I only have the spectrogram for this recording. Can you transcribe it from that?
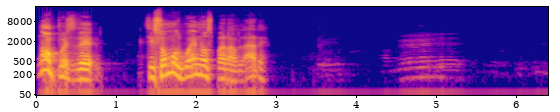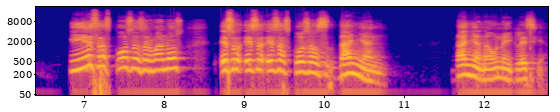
no, pues de, si somos buenos para hablar. Y esas cosas, hermanos, esas, cosas dañan, dañan a una iglesia.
